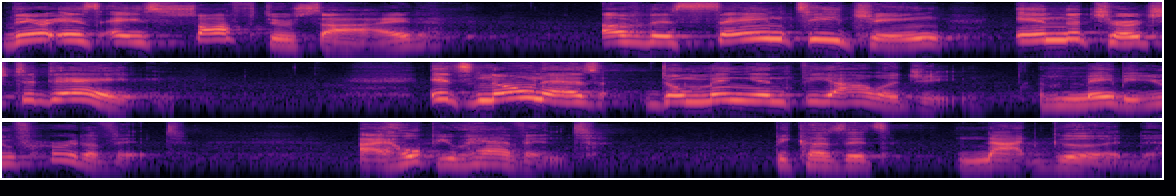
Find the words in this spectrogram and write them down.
there is a softer side of this same teaching in the church today. It's known as dominion theology. Maybe you've heard of it. I hope you haven't, because it's not good.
